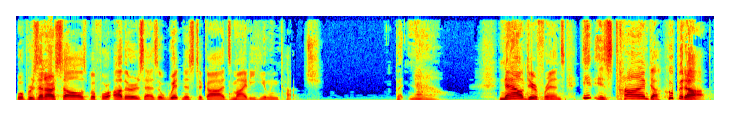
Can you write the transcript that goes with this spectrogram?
We'll present ourselves before others as a witness to God's mighty healing touch. But now, now, dear friends, it is time to hoop it up.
